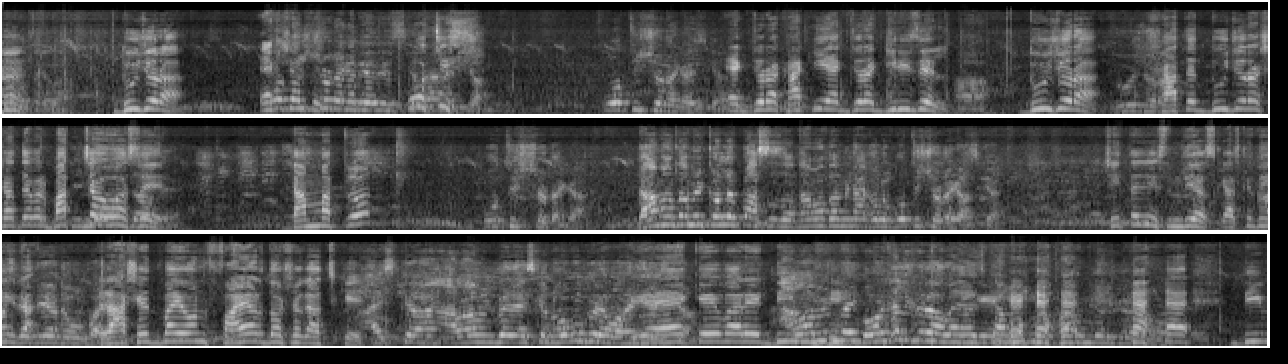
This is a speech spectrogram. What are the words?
হ্যাঁ। দুই জোড়া। একসাথে। পঁচিশশো টাকা দিয়ে দিচ্ছি। পঁচিশ। পঁচিশশো টাকা এক জোড়া খাকি এক জোড়া গিরিজেল। হ্যাঁ। দুই জোড়া। সাথে দুই জোড়ার সাথে আবার বাচ্চাও আছে। দাম মাত্র? পঁচিশশো টাকা। দামাদামি করলে পাঁচ হাজার দামাদামি না করলে পঁচিশশো টাকা আজকে। চিন্তা দিয়েছেন দিয়ে আজকে আজকে ভাই। রাশেদ ভাই অন ফায়ার দর্শক আজকে। আজকে আলামিন ভাই আজকে নকল করে বলাইছে একেবারে ডিম। আলামিন ভাই ঘর খালি করে আলাই আজকে আমি খালি করে ডিম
